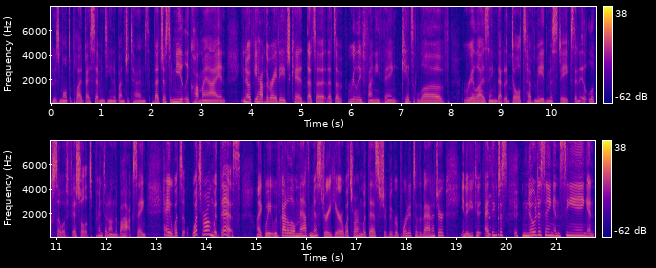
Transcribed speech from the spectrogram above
who's multiplied by 17 a bunch of times that just immediately caught my eye. And you know if you have the right age kid that's a that's a really funny thing. Kids love realizing that adults have made mistakes and it looks so official. It's printed on the box saying hey what's what's wrong with this? Like we, we've got a little math mystery here. What's wrong with this? Should we report it to the manager? You know you could i think just noticing and seeing and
